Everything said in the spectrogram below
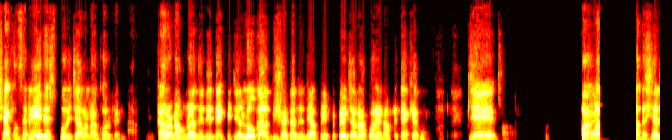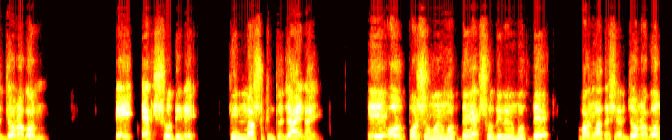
শেখ হাসিনা এই দেশ পরিচালনা করবেন কারণ আমরা যদি দেখি যে লোকাল বিষয়টা যদি আপনি বিবেচনা করেন, আপনি দেখেন যে বাংলাদেশের জনগণ এই একশো দিনে তিন মাসও কিন্তু যায় নাই। এই অল্প সময়ের মধ্যে, একশো দিনের মধ্যে বাংলাদেশের জনগণ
